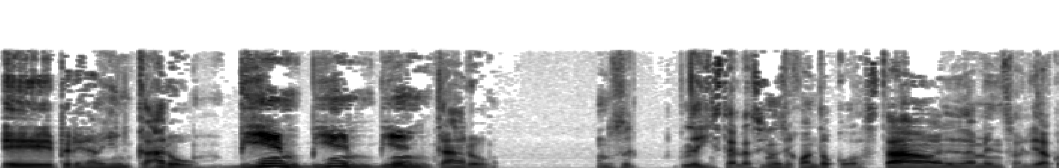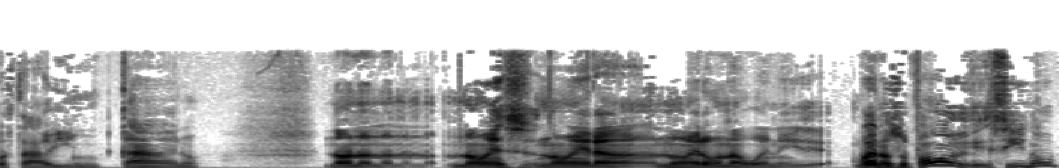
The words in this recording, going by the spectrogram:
Eh, pero era bien caro. Bien, bien, bien caro. No sé, la instalación no sé cuánto costaba. La mensualidad costaba bien caro. No, no, no, no, no. No es, no era, no era una buena idea. Bueno, supongo que sí, ¿no?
